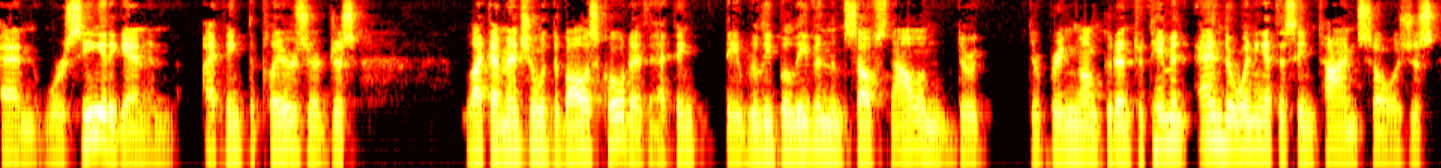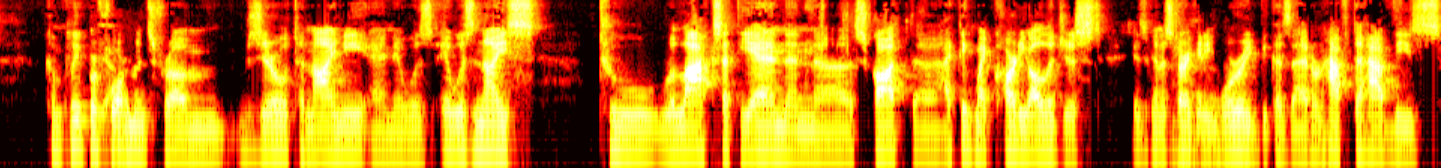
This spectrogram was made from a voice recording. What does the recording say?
and we're seeing it again. And I think the players are just like I mentioned with the Ballas code, I, th- I, think they really believe in themselves now, and they're they're bringing on good entertainment and they're winning at the same time. So it's just complete performance yeah. from zero to ninety, and it was it was nice to relax at the end. And uh, Scott, uh, I think my cardiologist is going to start getting worried because I don't have to have these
